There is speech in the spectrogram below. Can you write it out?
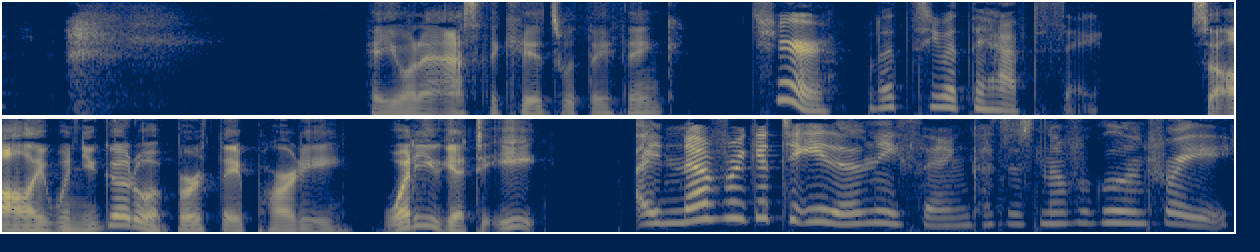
Hey, you want to ask the kids what they think? sure. Let's see what they have to say. So, Ollie, when you go to a birthday party, what do you get to eat? I never get to eat anything because it's never gluten free.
